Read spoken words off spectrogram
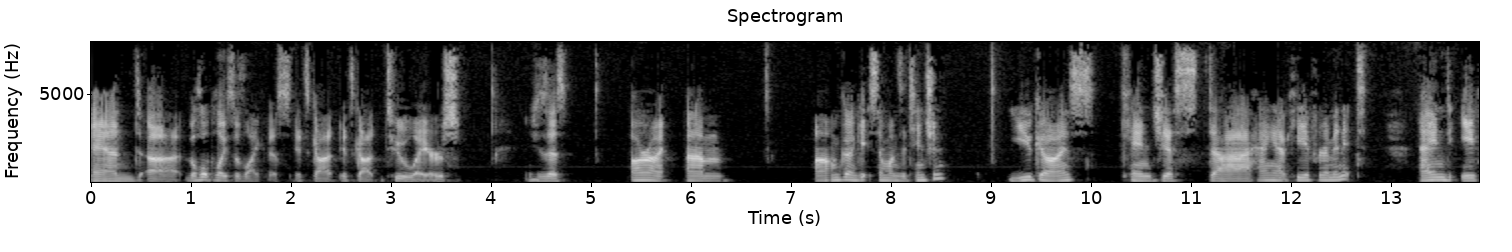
And, uh, the whole place is like this. It's got, it's got two layers. And she says, alright, um, I'm gonna get someone's attention. You guys can just, uh, hang out here for a minute. And if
